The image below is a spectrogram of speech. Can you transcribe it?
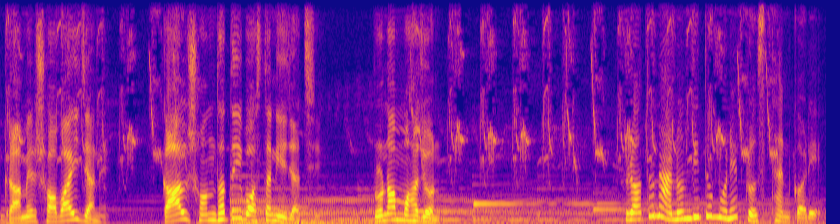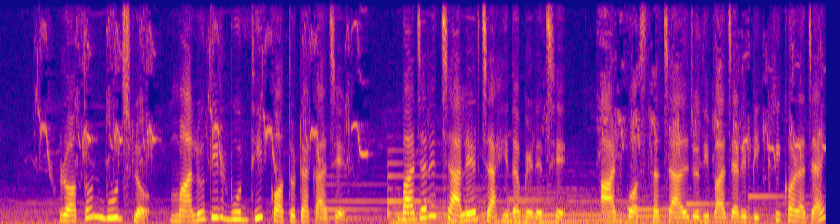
গ্রামের সবাই জানে। কাল সন্ধ্যাতেই বস্তা নিয়ে যাচ্ছি। প্রণাম মহাজন। রতন আনন্দিত মনে প্রস্থান করে। রতন বুঝল মালতীর বুদ্ধি কতটা কাজের। বাজারে চালের চাহিদা বেড়েছে। আট বস্তা চাল যদি বাজারে বিক্রি করা যায়,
